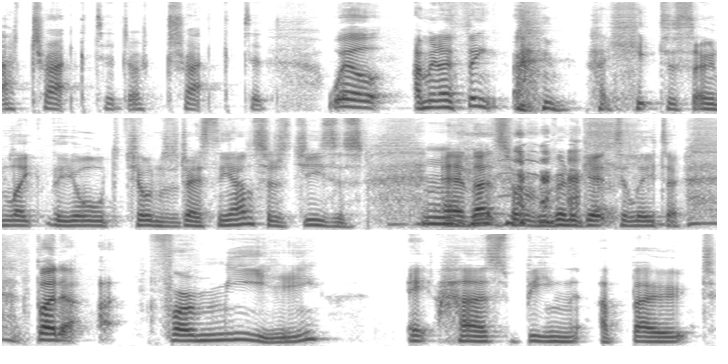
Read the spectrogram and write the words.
attracted or tracted? Well, I mean, I think I hate to sound like the old children's address. The answer is Jesus. Uh, that's what we're going to get to later. But uh, for me, it has been about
